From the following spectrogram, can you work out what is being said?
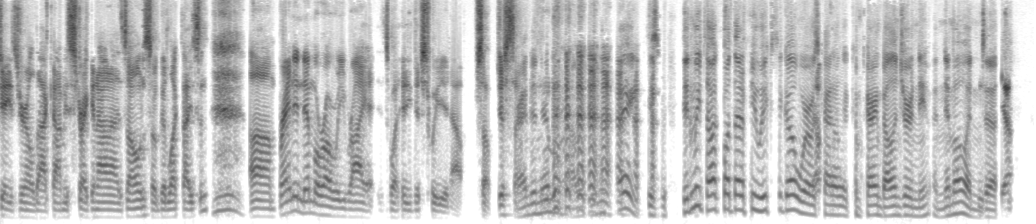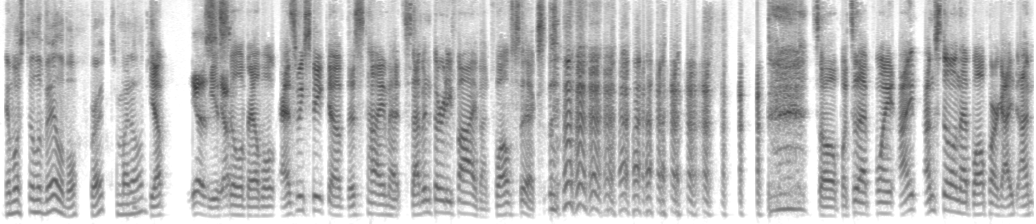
jaysjournal.com. He's striking out on his own, so good luck, Tyson. Um, Brandon Nimmo riot is what he just tweeted out. So just saying. Brandon Nimmo. I was gonna say, is- didn't we talk about that a few weeks ago, where it was kind of like comparing Bellinger and Ni- and Nimmo, and uh, Yeah. Nimmo's still available, right? To my knowledge. Yep. Yes, He is yep. still available as we speak of this time at 7:35 on 12/6. so, but to that point, I I'm still in that ballpark. I I'm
